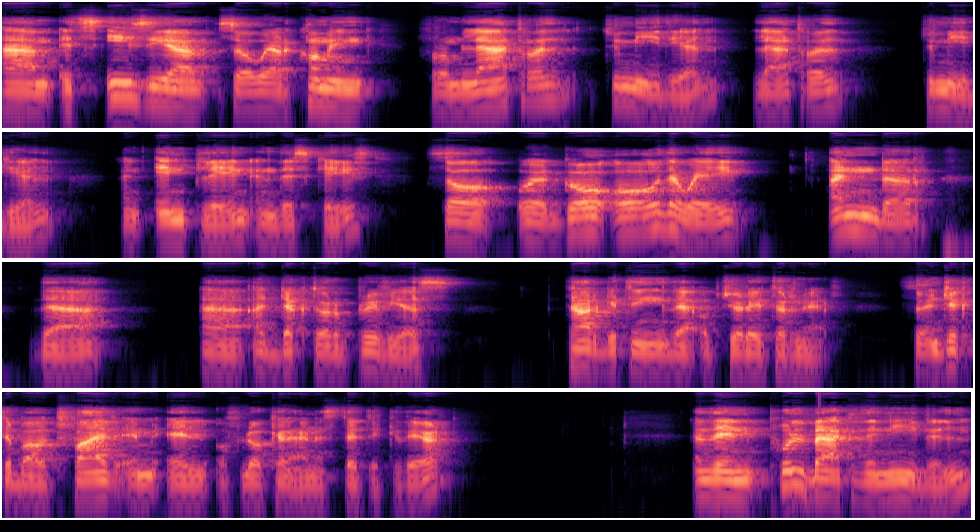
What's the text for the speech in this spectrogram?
Um, it's easier. So we are coming from lateral to medial, lateral to medial, and in plane in this case. So we'll go all the way under the uh, adductor brevis, targeting the obturator nerve. So inject about 5 ml of local anesthetic there. And then pull back the needle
